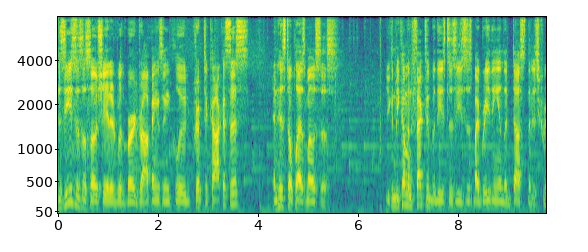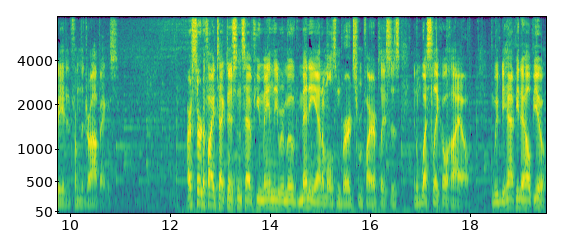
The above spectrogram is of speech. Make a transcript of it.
Diseases associated with bird droppings include cryptococcosis and histoplasmosis. You can become infected with these diseases by breathing in the dust that is created from the droppings. Our certified technicians have humanely removed many animals and birds from fireplaces in Westlake, Ohio. We'd be happy to help you.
